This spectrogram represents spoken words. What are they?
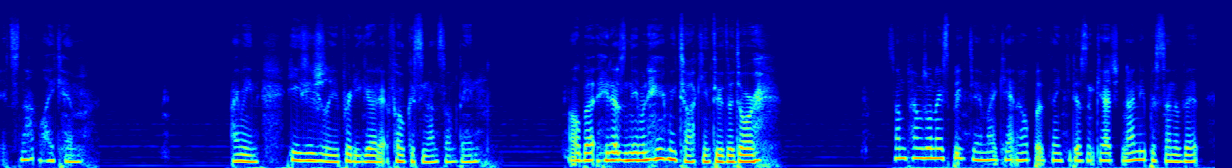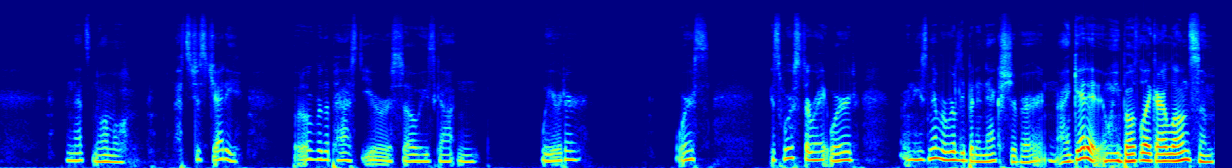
It's not like him. I mean, he's usually pretty good at focusing on something. I'll bet he doesn't even hear me talking through the door. Sometimes when I speak to him, I can't help but think he doesn't catch 90% of it. And that's normal. That's just Jetty. But over the past year or so, he's gotten weirder. Worse. Is worse the right word? I mean, he's never really been an extrovert, and I get it, and we both like our lonesome.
